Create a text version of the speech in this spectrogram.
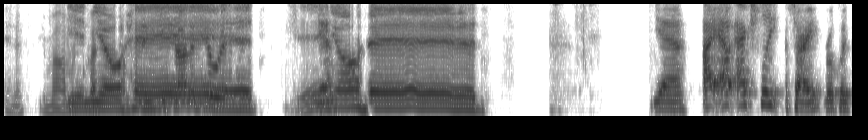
And if your mom In your something, you gotta do it. head. In Yeah. your head. Yeah, I, I actually sorry, real quick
